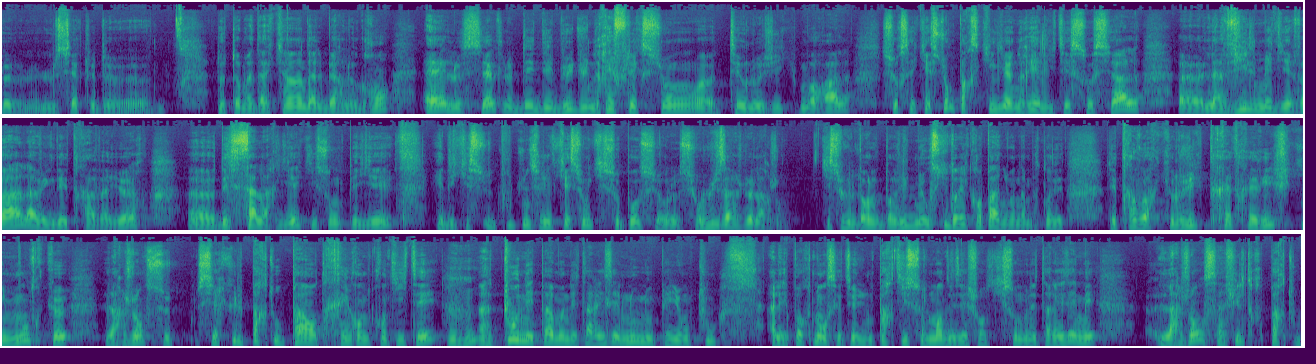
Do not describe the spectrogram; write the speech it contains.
le, siècle de, Thomas d'Aquin, d'Albert le Grand, est le siècle des débuts d'une réflexion euh, théologique, morale sur ces questions, parce qu'il y a une réalité sociale, euh, la ville médiévale avec des travailleurs, euh, des salariés qui sont payés, et toute une série de questions qui se posent sur l'usage de l'argent qui circulent dans, dans l'île, mais aussi dans les campagnes. On a maintenant des, travaux archéologiques très très riches qui montrent que l'argent se circule partout, pas en très grande quantité. Mhm. Tout n'est pas monétarisé. Nous, nous payons tout. À l'époque, non, c'était une partie seulement des échanges qui sont monétarisés, mais l'argent s'infiltre partout.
